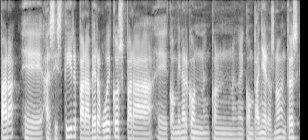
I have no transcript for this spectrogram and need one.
para eh, asistir, para ver huecos, para eh, combinar con, eh, compañeros, ¿no? Entonces,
